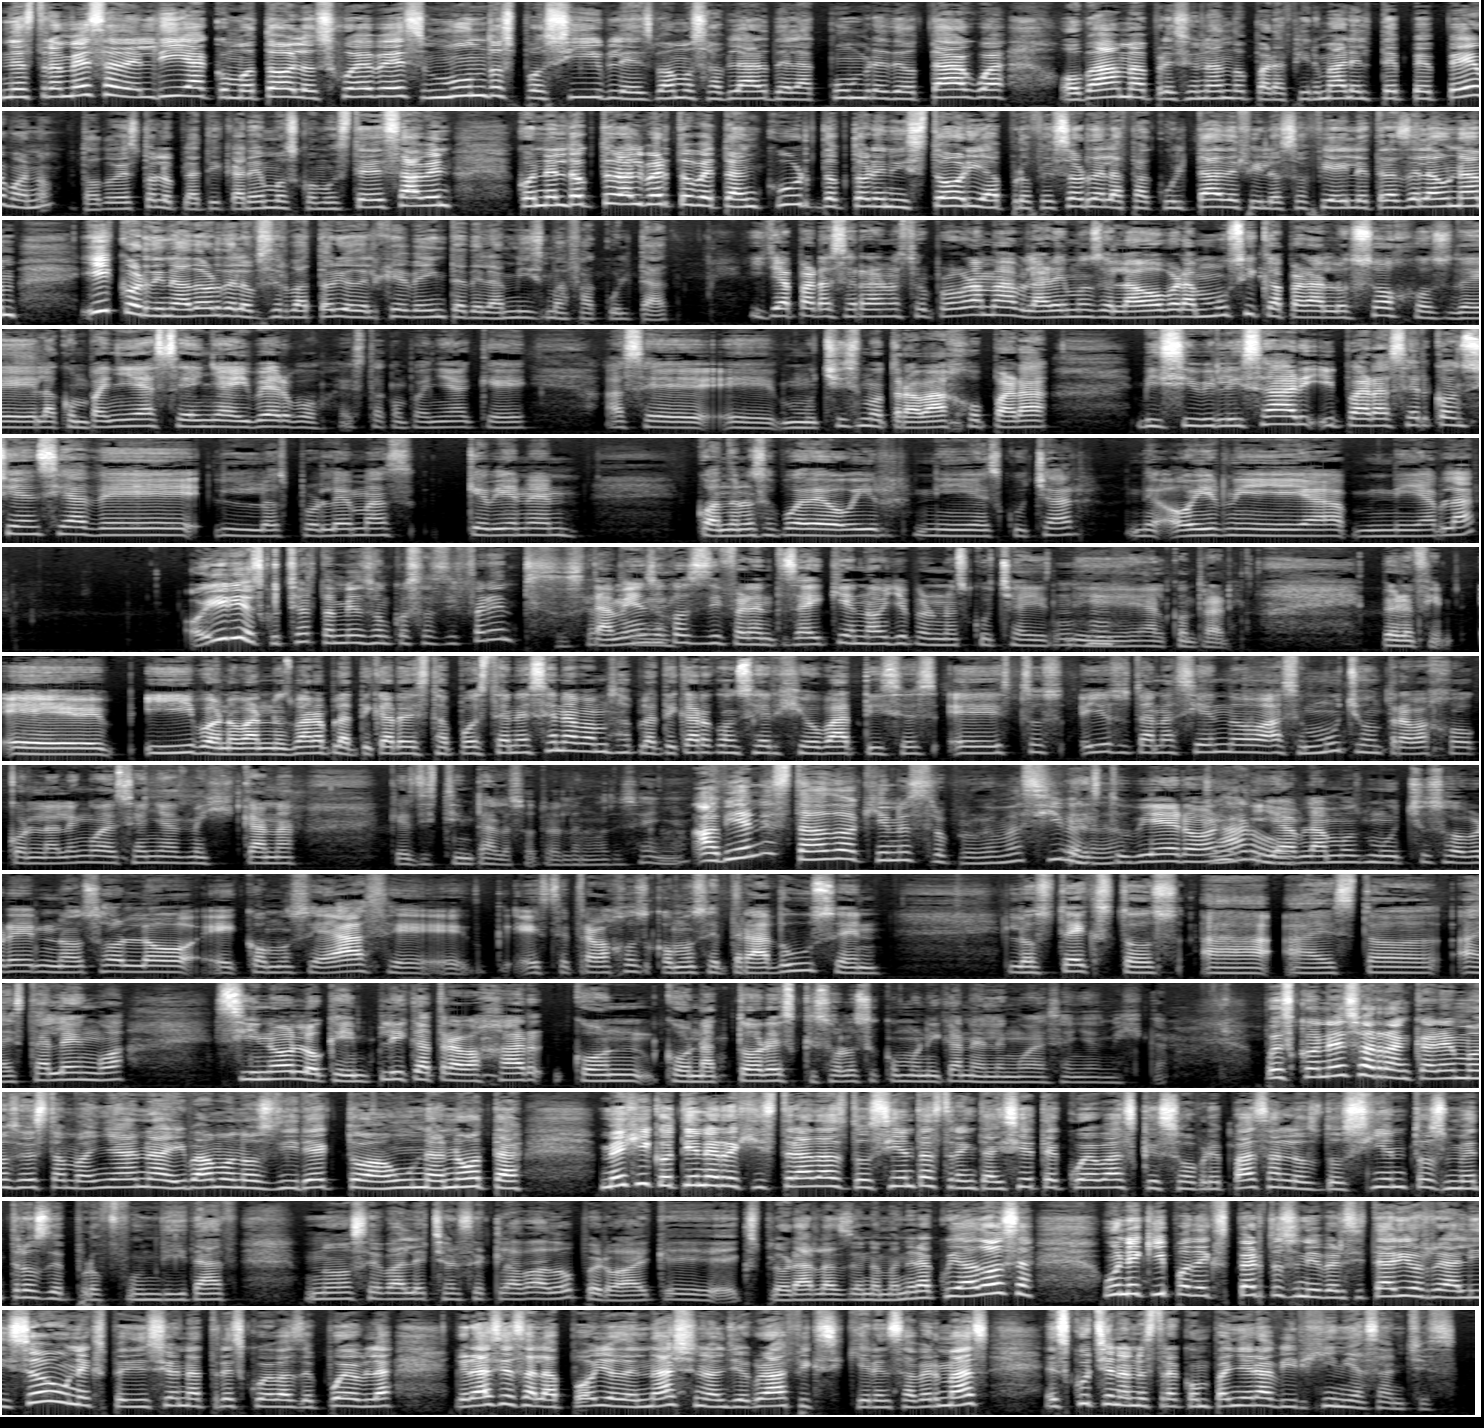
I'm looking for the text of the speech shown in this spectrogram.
Nuestra mesa del día, como todos los jueves, Mundos Posibles. Vamos a hablar de la cumbre de Ottawa, Obama presionando para firmar el TPP. Bueno, todo esto lo platicaremos, como ustedes saben, con el doctor Alberto Betancourt, doctor en Historia, profesor de la Facultad de Filosofía y Letras de la UNAM y coordinador del Observatorio del G20 de la misma facultad. Y ya para cerrar nuestro programa hablaremos de la obra Música para los Ojos de la compañía Seña y Verbo, esta compañía que hace eh, muchísimo trabajo para visibilizar y para hacer conciencia de los problemas que vienen cuando no se puede oír ni escuchar, ni oír ni, ni hablar. Oír y escuchar también son cosas diferentes. también son cosas diferentes. Hay quien oye pero no escucha y al contrario. Pero en fin, eh, y bueno, nos van a platicar de esta puesta en escena. Vamos a platicar con Sergio Batis. estos, ellos están haciendo hace mucho un trabajo con la lengua de señas mexicana que es distinta a las otras lenguas de señas. Habían estado aquí en nuestro programa, sí, ¿verdad? Estuvieron y hablamos mucho sobre no solo eh, cómo se hace eh, este trabajo, cómo se traducen los textos a, a, esto, a esta lengua, sino lo que implica trabajar con, con actores que solo se comunican en lengua de señas mexicana. Pues con eso arrancaremos esta mañana y vámonos directo a una nota. México tiene registradas 237 cuevas que sobrepasan los 200 metros de profundidad. No se vale echarse clavado, pero hay que explorarlas de una manera cuidadosa. Un equipo de expertos universitarios realizó una expedición a tres cuevas de Puebla gracias al apoyo del National Geographic. Si quieren saber más, escuchen a nuestra compañera Virginia Sánchez.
